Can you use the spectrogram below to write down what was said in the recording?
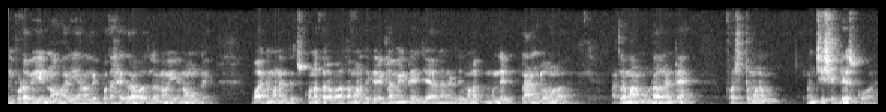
ఇప్పుడు అవి ఎన్నో హర్యానా లేకపోతే హైదరాబాద్లోనో ఎన్నో ఉంటాయి. వాటిని మనం తెచ్చుకున్న తర్వాత మన దగ్గర ఎట్లా మెయింటైన్ చేయాలనేది మనకు ముందే ప్లాన్తో ఉండాలి. అట్లా మనం ఉండాలంటే ఫస్ట్ మనం మంచి షెడ్ వేసుకోవాలి.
